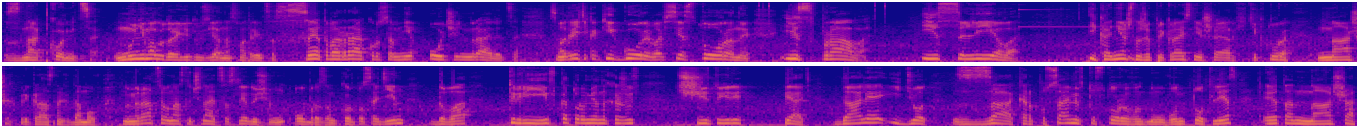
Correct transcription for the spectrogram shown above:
знакомиться. Ну, не могу, дорогие друзья, насмотреться. С этого ракурса мне очень нравится. Смотрите, какие горы во все стороны. И справа, и слева. И, конечно же, прекраснейшая архитектура наших прекрасных домов. Нумерация у нас начинается следующим образом. Корпус 1, 2, 3, в котором я нахожусь, 4, 5. Далее идет за корпусами в ту сторону, ну, вон тот лес, это наша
